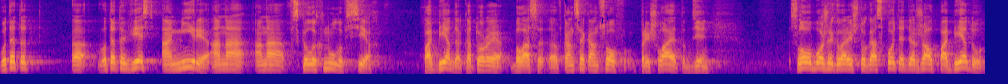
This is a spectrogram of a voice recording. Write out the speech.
вот, этот, э, вот эта весть о мире, она, она всколыхнула всех – победа, которая была э, в конце концов пришла этот день. Слово Божие говорит, что Господь одержал победу,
